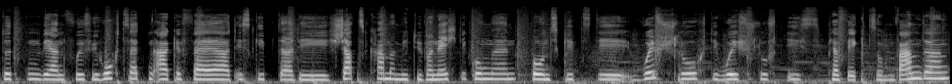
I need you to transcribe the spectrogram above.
Dort werden voll viele Hochzeiten auch gefeiert. Es gibt da die Schatzkammer mit Übernächtigungen. Bei uns gibt es die Wolfsschlucht. Die Wolfsschlucht ist perfekt zum Wandern.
